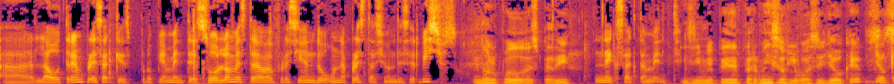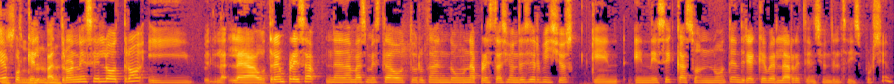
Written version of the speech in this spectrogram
a la otra empresa que es propiamente solo me estaba ofreciendo una prestación de servicios. No lo puedo despedir. Exactamente. Y si me pide permiso, le voy a decir yo qué. Pues ¿Yo qué? Porque el patrón es el otro y la, la otra empresa nada más me está otorgando una prestación de servicios que en, en ese caso no tendría que ver la retención del 6%.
